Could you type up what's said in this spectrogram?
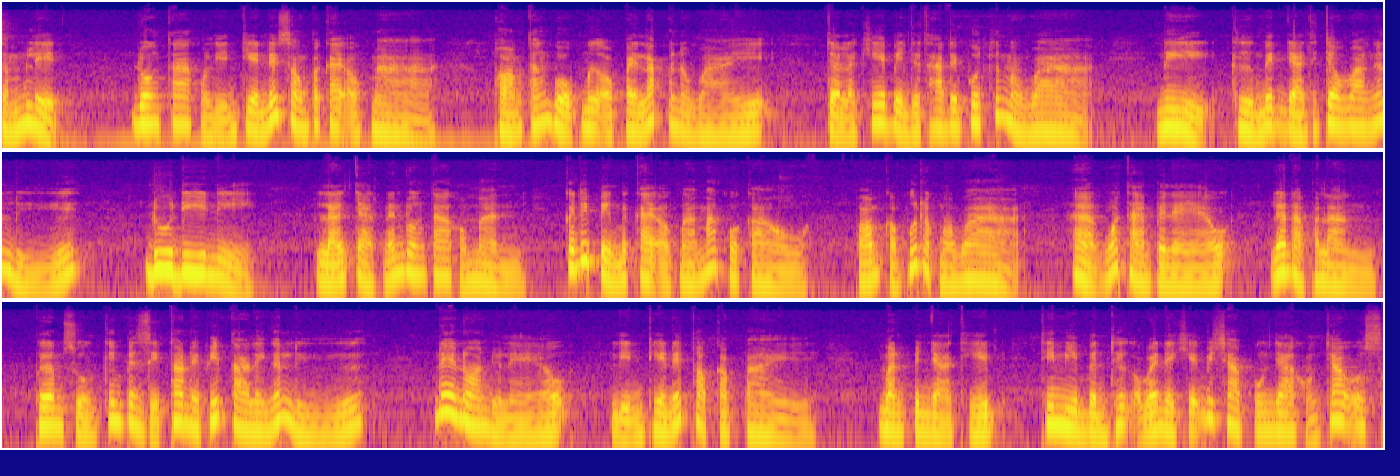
สำเร็จ ดวงตาของหลินเทียนได้ส่องประกายออกมา พร้อมทั้งโบกมือออกไปรับมันเอาไว้จระเข้เบญจธาตุได้พูดขึ้นมาว่า นี่คือเม็ดยาที่เจ้าวางงั้นหรือ ดูดีนี่ หลังจากนั้นดวงตาของมันก็ได้เปล่งประกายออกมามากกว่าเก่า พร้อมกับพูดออกมาว่า หากว่าทานไปแล้วระดับพลังเพิ่มสูงขึ้นเป็นสิบเท่าในพริบตาเลยงั้นหรือ แน่นอนอยู่แล้ว หลินเทียนได้ตอบกลับไป มันเป็นยาทิพย์ที่มีบันทึกเอาไว้ในเคสวิชาปรุงยาของเจ้าโอส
